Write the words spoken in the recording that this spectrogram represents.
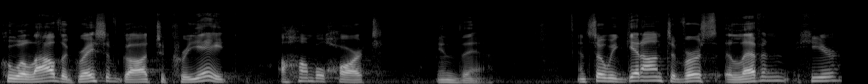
who allow the grace of God to create a humble heart in them. And so we get on to verse 11 here,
